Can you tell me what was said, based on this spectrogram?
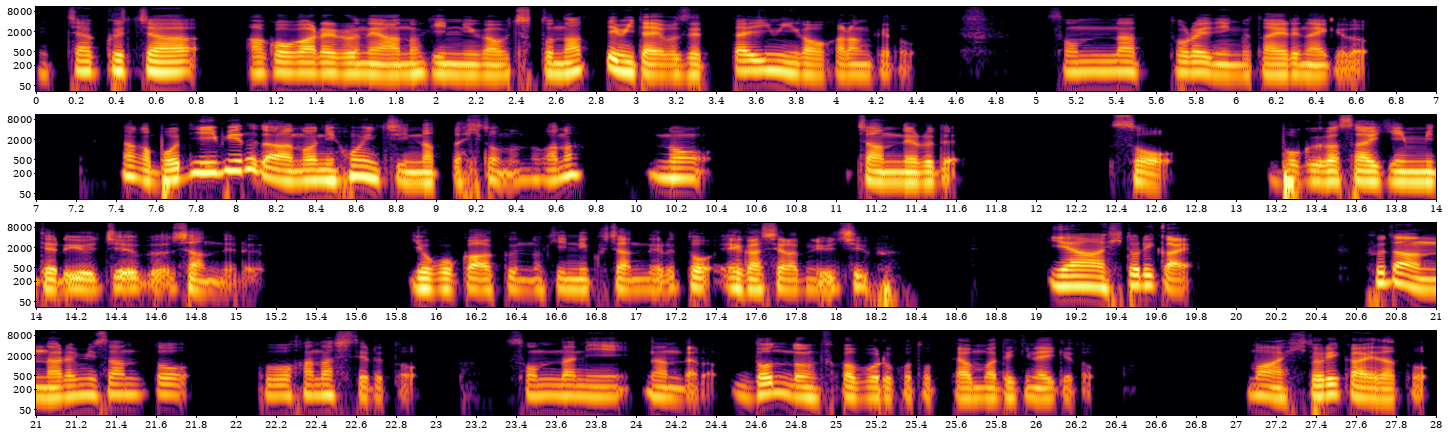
めちゃくちゃ憧れるね、あの筋肉が。ちょっとなってみたいは絶対意味がわからんけど。そんなトレーニング耐えれないけど。なんかボディービルダーの日本一になった人なのかな？のチャンネルで。そう。僕が最近見てる YouTube チャンネル。横川くんの筋肉チャンネルと江頭の YouTube。いやー、一人会。普段、なるみさんとこう話してると、そんなに、なんだろう、どんどん深掘ることってあんまできないけど、まあ一人会だと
